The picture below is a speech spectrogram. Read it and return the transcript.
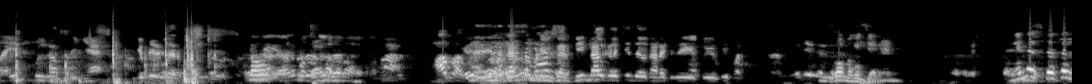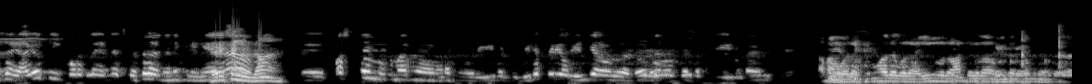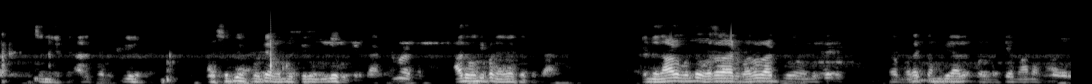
தான் போறீங்க எப்படி இருக்கு என்ன கருத்து முடியும் சார்? நீண்ட நாள் கழிச்சு இது நடக்குது. எப்படி பாத்தீங்க ரொம்ப மகிழ்ச்சியா என்ன ஸ்பெஷல் சார்? அயோத்தி போறதுல என்ன ஸ்பெஷலா நினைக்கிறீங்க? ஃபர்ஸ்ட் டைம் இந்த மாதிரி நடக்கிற ஒரு ஈவெண்ட் மிகப்பெரிய ஒரு இந்தியாவில் ஆமா ஒரு சுமார் ஒரு ஐநூறு ஆண்டுகளா வந்து பிரச்சனை இருக்கு. அதுக்கு ஒரு தீர்வு. அது சுப்ரீம் கோர்ட்டே ரொம்ப தீர்வு முடிவு கொடுத்துருக்காங்க அது வந்து இப்ப நிறைவேற்றிருக்காங்க. இந்த நாள் வந்து வரலாறு வரலாற்று வந்துட்டு மறக்க முடியாத ஒரு முக்கியமான நாள்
